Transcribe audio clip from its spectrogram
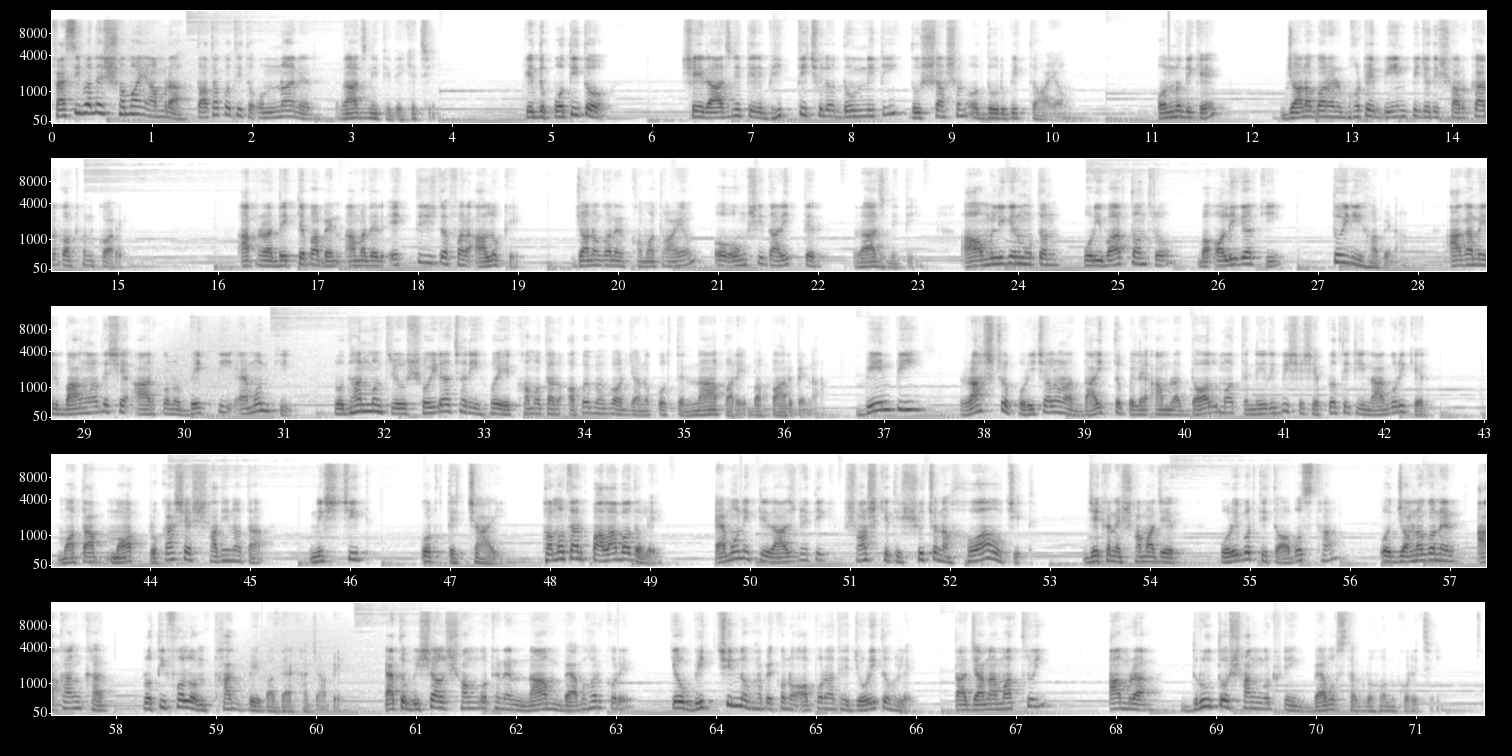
ফ্যাসিবাদের সময় আমরা তথাকথিত উন্নয়নের রাজনীতি দেখেছি। কিন্তু পতিত সেই রাজনীতির ভিত্তি ছিল দুর্নীতি, দুঃশাসন ও দুর্বৃত্তায়ন অন্যদিকে, জনগণের ভোটে বিএনপি যদি সরকার গঠন করে, আপনারা দেখতে পাবেন আমাদের একত্রিশ দফার আলোকে জনগণের ক্ষমতায়ন ও অংশীদারিত্বের রাজনীতি। আওয়ামী লীগের মতন পরিবারতন্ত্র বা অলিগার্কি তৈরি হবে না। আগামীর বাংলাদেশে আর কোনো ব্যক্তি এমনকি প্রধানমন্ত্রীও স্বৈরাচারী হয়ে ক্ষমতার অপব্যবহার যেন করতে না পারে বা পারবে না। বিএনপি রাষ্ট্র পরিচালনার দায়িত্ব পেলে আমরা দলমত নির্বিশেষে প্রতিটি নাগরিকের মতা মত প্রকাশের স্বাধীনতা নিশ্চিত করতে চাই। ক্ষমতার পালা বদলে এমন একটি রাজনৈতিক সংস্কৃতির সূচনা হওয়া উচিত, যেখানে সমাজের পরিবর্তিত অবস্থা ও জনগণের আকাঙ্ক্ষার প্রতিফলন থাকবে বা দেখা যাবে। এত বিশাল সংগঠনের নাম ব্যবহার করে কেউ বিচ্ছিন্নভাবে কোনো অপরাধে জড়িত হলে তা জানা মাত্রই আমরা দ্রুত সাংগঠনিক ব্যবস্থা গ্রহণ করেছি।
